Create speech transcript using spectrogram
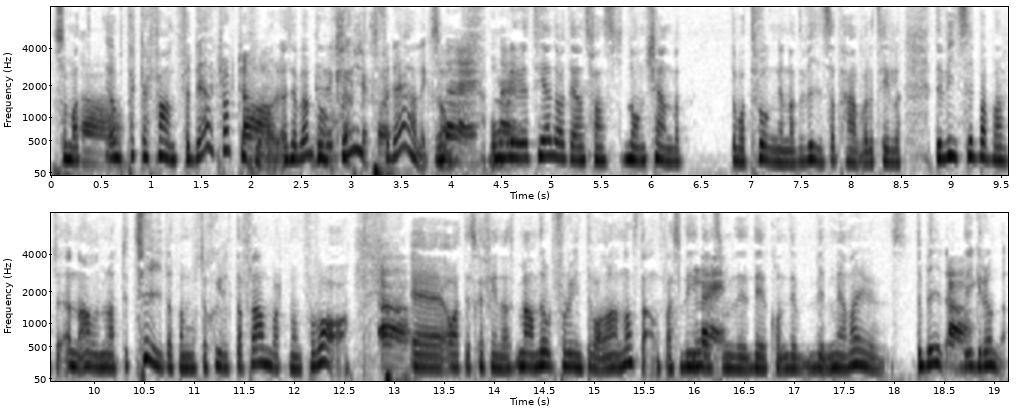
Som att, Ja. ja. tacka fan för det, klart du Ja, får. Alltså, jag behöver det inte ha en skylt för det liksom. Nej, och hon nej. blev irriterad av att det ens fanns någon kände att de var tvungna att visa att här var det till. Det visar ju bara en allmän attityd att man måste skylta fram vart man får vara. Ja. Eh, och att det ska finnas, med andra ord får du inte vara någon annanstans. Alltså det är det Nej. som det, det, det, menar ju, det blir det, Ja. det är grunden.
